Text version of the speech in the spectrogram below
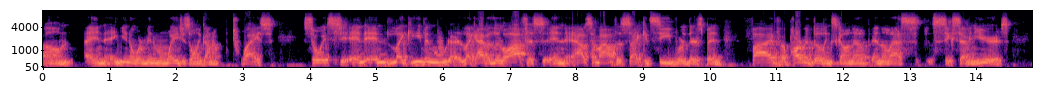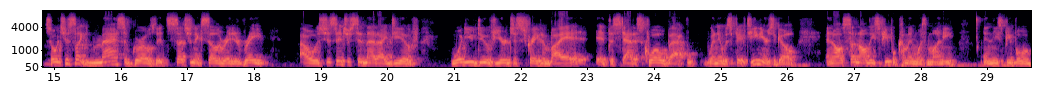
Um, and, and, you know, where minimum wage has only gone up twice. So it's, and, and like, even like I have a little office and outside my office, I could see where there's been five apartment buildings gone up in the last six, seven years. So it's just like massive growth at such an accelerated rate. I was just interested in that idea of what do you do if you're just scraping by at the status quo back when it was 15 years ago, and all of a sudden all these people come in with money and these people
